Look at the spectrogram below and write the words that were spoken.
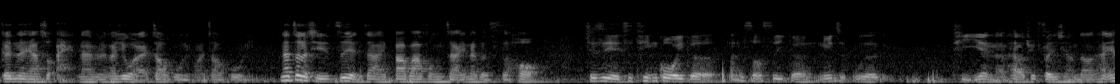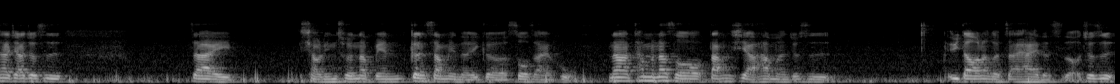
跟人家说，哎，那没关系，我来照顾你，我来照顾你。那这个其实之前在八八风灾那个时候，其实也是听过一个那个时候是一个女子部的体验呢，她有去分享到，她因为她家就是在。小林村那边更上面的一个受灾户，那他们那时候当下他们就是遇到那个灾害的时候，就是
